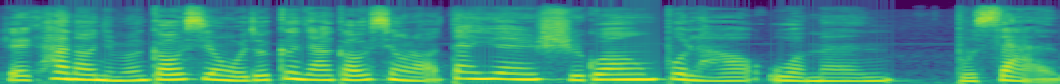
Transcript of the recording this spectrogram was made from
这看到你们高兴，我就更加高兴了。但愿时光不老，我们不散。”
